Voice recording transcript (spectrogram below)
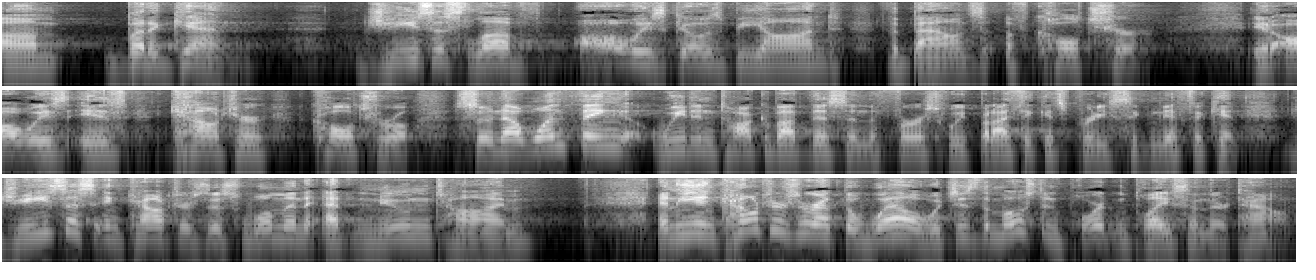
Um, but again, Jesus' love always goes beyond the bounds of culture. It always is countercultural. So now one thing, we didn't talk about this in the first week, but I think it's pretty significant. Jesus encounters this woman at noontime and he encounters her at the well, which is the most important place in their town.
